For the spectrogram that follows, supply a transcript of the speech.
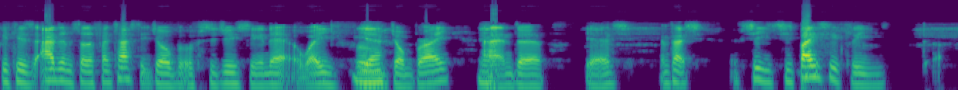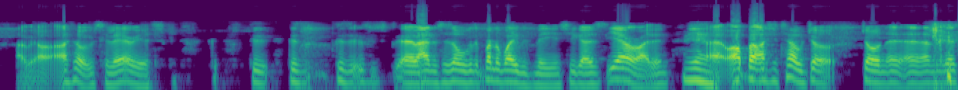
because Adam's done a fantastic job of seducing Annette away from Yeah. John Bray, Yeah. and uh, yeah, she, in fact, she she's basically. I, mean, I, I thought it was hilarious because because uh, Anna says, "Oh, run away with me," and she goes, "Yeah, all right then." yeah. Uh, oh, but I should tell John. John, and, and he goes,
